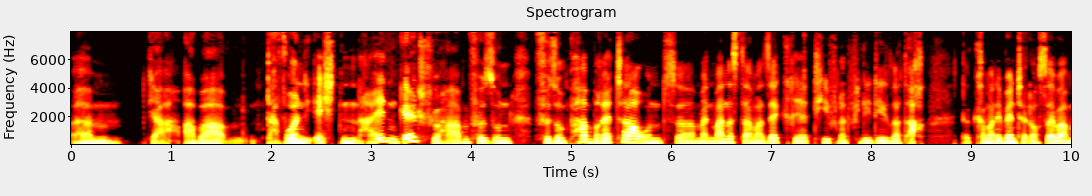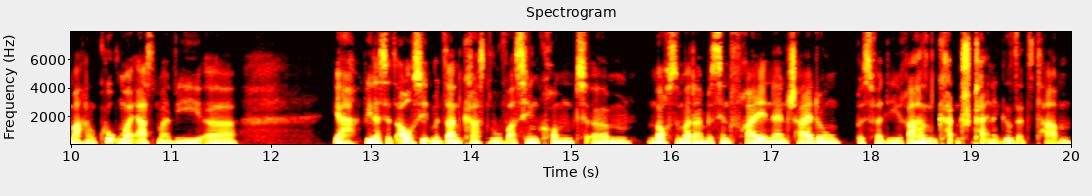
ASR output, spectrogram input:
Ähm, ja, aber da wollen die echten Heiden Geld für haben, für so ein, für so ein paar Bretter. Und äh, mein Mann ist da mal sehr kreativ und hat viele Ideen gesagt, ach, das kann man eventuell auch selber machen. Gucken wir erstmal, wie, äh, ja, wie das jetzt aussieht mit Sandkasten, wo was hinkommt. Ähm, noch sind wir da ein bisschen frei in der Entscheidung, bis wir die Rasenkannensteine gesetzt haben.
